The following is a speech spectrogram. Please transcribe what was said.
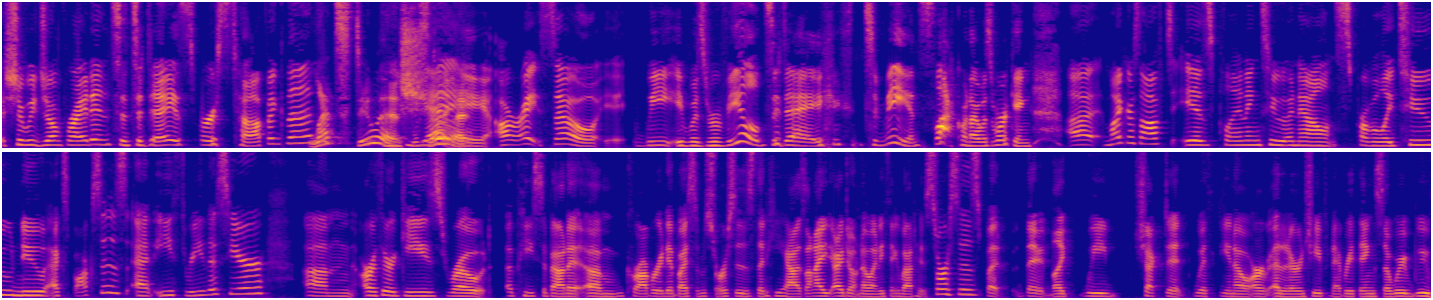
should we jump right into today's first topic then? Let's do it. Let's do it. Yay! All right, so it- we it was revealed today to me in Slack when I was working. Uh, Microsoft is planning to announce probably two new Xboxes at E3 this year. Um, Arthur Gies wrote a piece about it, um, corroborated by some sources that he has, and I, I don't know anything about his sources, but they like we checked it with you know our editor in chief and everything, so we we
